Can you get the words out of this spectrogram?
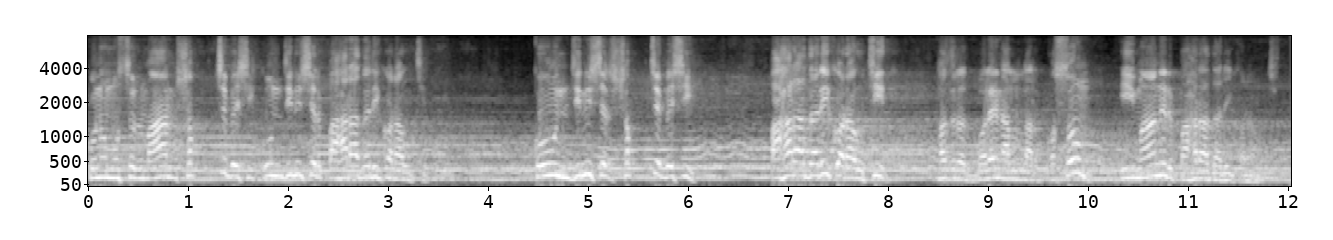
কোন মুসলমান সবচেয়ে বেশি কোন জিনিসের পাহারাদারি করা উচিত? কোন জিনিসের সবচেয়ে বেশি পাহারাদারি করা উচিত? হজরত বলেন, আল্লাহর কসম ইমানের পাহারাদারি করা উচিত।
